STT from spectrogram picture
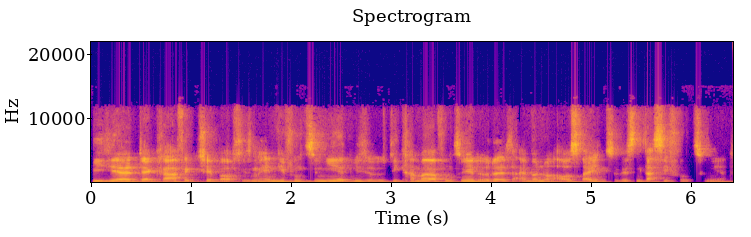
wie der, der Grafikchip auf diesem Handy funktioniert, wie so die Kamera funktioniert, oder ist einfach nur ausreichend zu wissen, dass sie funktioniert?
